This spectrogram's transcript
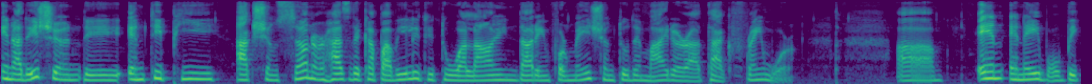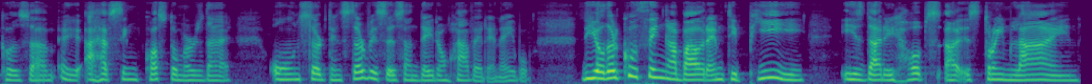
In addition, the MTP Action Center has the capability to align that information to the MITRE ATT&CK framework. Um, and enable because um, I have seen customers that own certain services and they don't have it enabled. The other cool thing about MTP is that it helps uh, streamline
